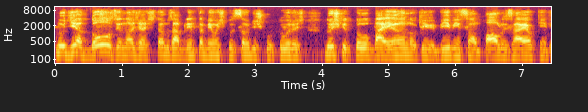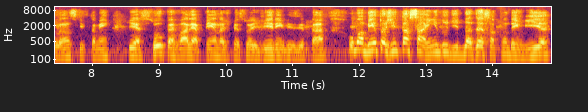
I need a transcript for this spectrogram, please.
No dia 12, nós já estamos abrindo também uma exposição de esculturas do escritor baiano que vive em São Paulo, Israel Kinlansky, que também que é super vale a pena as pessoas virem visitar. O momento a gente está saindo de, dessa pandemia,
